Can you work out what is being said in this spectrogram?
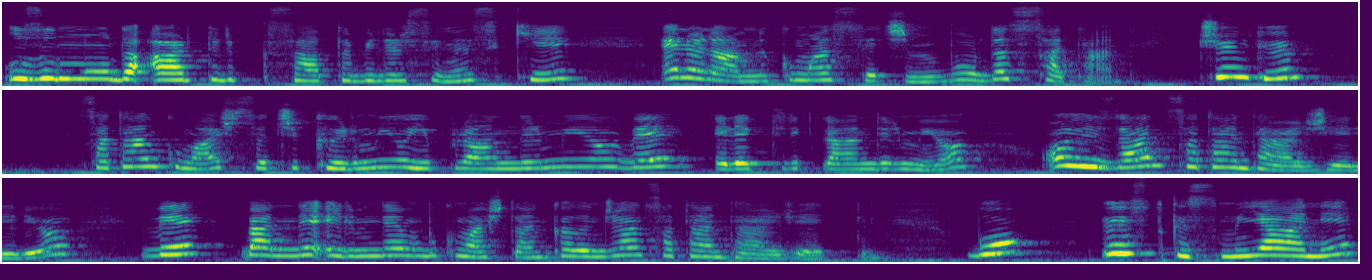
Uzunluğu da arttırıp kısaltabilirsiniz ki en önemli kumaş seçimi burada saten. Çünkü saten kumaş saçı kırmıyor, yıprandırmıyor ve elektriklendirmiyor. O yüzden saten tercih ediliyor ve ben de elimde bu kumaştan kalınca saten tercih ettim. Bu üst kısmı yani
